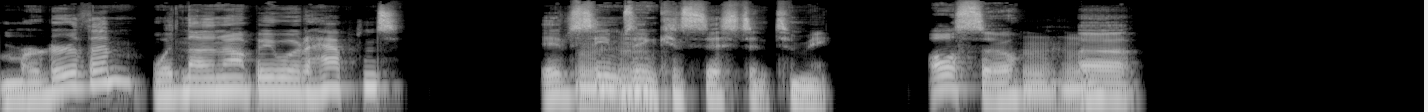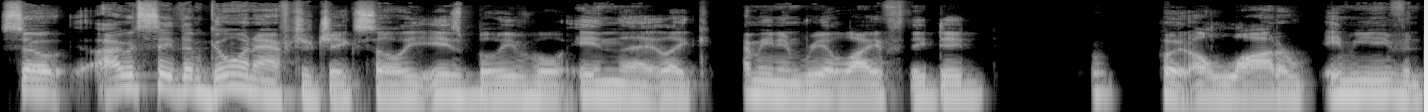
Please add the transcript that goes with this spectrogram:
murder them? Wouldn't that not be what happens? It seems Mhm. inconsistent to me. Also, Mhm. uh, so I would say them going after Jake Sully is believable in that, like, I mean, in real life, they did put a lot of, I mean, even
